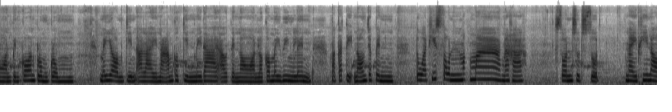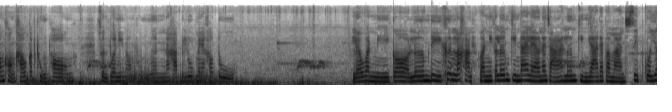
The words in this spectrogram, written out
อน เป็นก้อนกลมๆ ไม่ยอมกินอะไร น้ำก็กินไม่ได้ เอาแต่นอนแล้วก็ไม่วิ่งเล่น ปกติน้องจะเป็นตัวที่ซนมากๆนะคะซนสุดๆในพี่น้องของเขากับถุงทอง ส่วนตัวนี้น้องถุงเงินนะคะ เป็นลูกแม่เข้าตูแล้ววันนี้ก็เริ่มดีขึ้นแล้วค่ะ วันนี้ก็เริ่มกินได้แล้วนะจ๊ะ เริ่มกินยาได้ประมาณสิบกว่าย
